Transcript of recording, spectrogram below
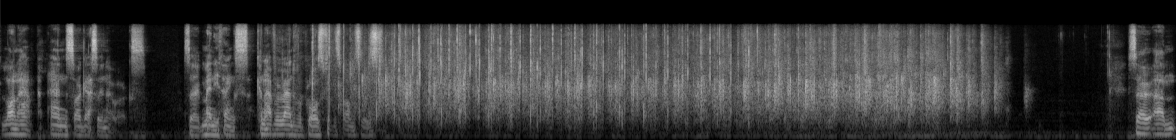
LONAP, and Sargasso Networks. So many thanks. Can I have a round of applause for the sponsors? So, um,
